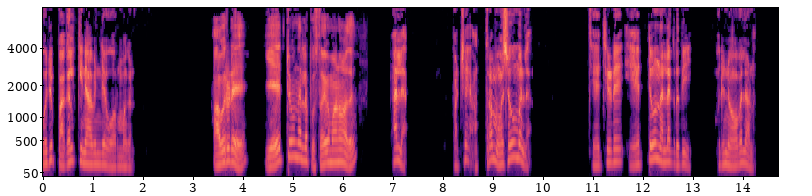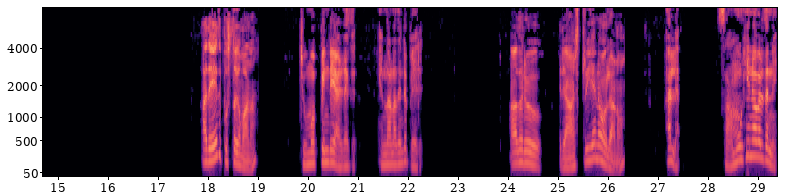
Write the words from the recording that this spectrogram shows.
ഒരു പകൽ കിനാവിന്റെ ഓർമ്മകൾ. അവരുടെ ഏറ്റവും നല്ല പുസ്തകമാണോ അത്? അല്ല. പക്ഷെ അത്ര മോശവുമല്ല. ചേച്ചിയുടെ ഏറ്റവും നല്ല കൃതി ഒരു നോവലാണ്. അതേത് പുസ്തകമാണ്? ചുമപ്പിന്റെ അഴക് എന്നാണ് അതിന്റെ പേര്. അതൊരു രാഷ്ട്രീയ നോവലാണോ? അല്ല. സാമൂഹ്യ നോവൽ തന്നെ.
